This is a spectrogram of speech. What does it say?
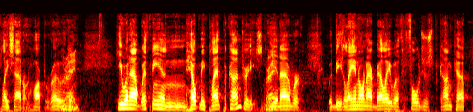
place out on Harper Road, Right. and he went out with me and helped me plant pecan trees. And Right. He and I were would be laying on our belly with a Folgers pecan cup,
